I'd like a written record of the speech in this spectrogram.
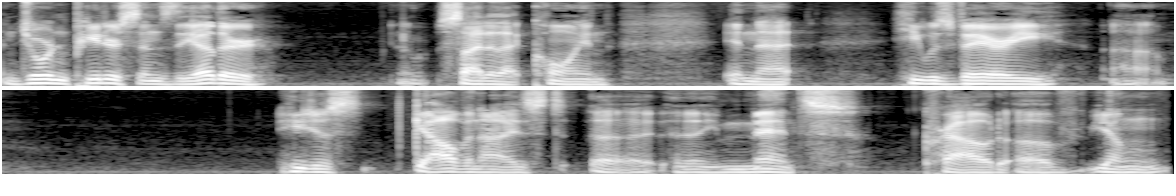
And Jordan Peterson's the other you know, side of that coin in that he was very um, he just galvanized uh, an immense crowd of young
